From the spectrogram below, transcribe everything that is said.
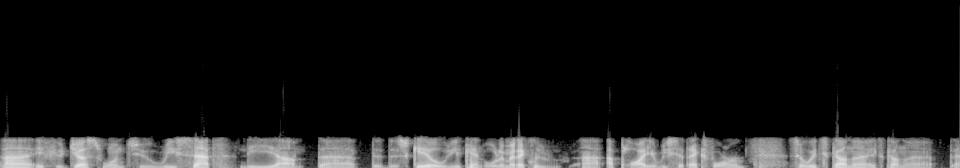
uh, if you just want to reset the, um, the, the, scale, you can automatically uh, apply a reset X form. So it's gonna it's gonna uh,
